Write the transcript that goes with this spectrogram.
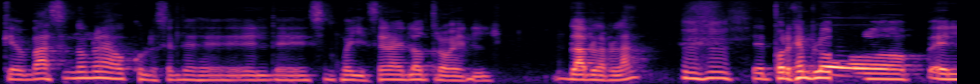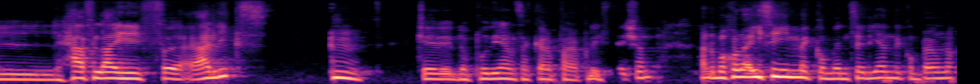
que va, no, no era Oculus el de, el de esos güeyes, era el otro, el bla, bla, bla. Eh, por ejemplo, el Half-Life Alyx que lo pudieran sacar para PlayStation. A lo mejor ahí sí me convencerían de comprar uno.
